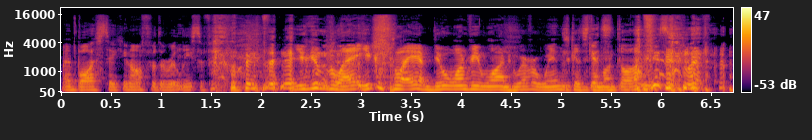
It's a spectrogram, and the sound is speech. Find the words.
my boss taking off for the release of Halo Infinite. you can play. You can play him. Do a one v one. Whoever wins gets, the month off. gets the month-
